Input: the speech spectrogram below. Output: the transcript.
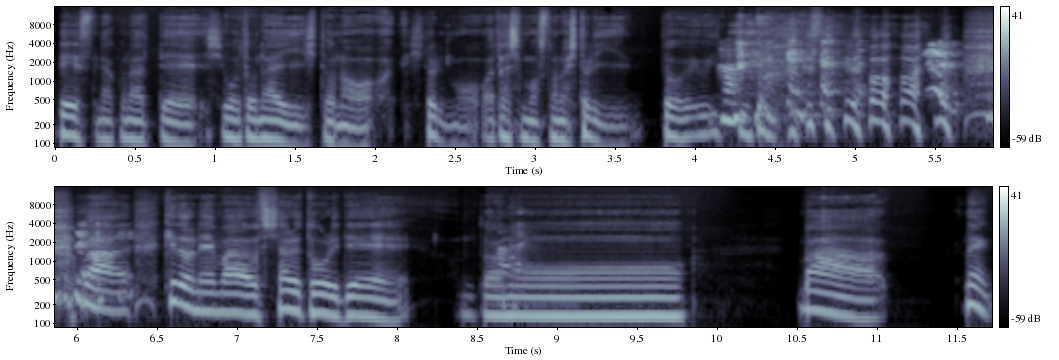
レースなくなって仕事ない人の一人も、私もその一人と言っていたんですけど、まあ、けどね、まあ、おっしゃる通りで、本当あのー、まあ、ね、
